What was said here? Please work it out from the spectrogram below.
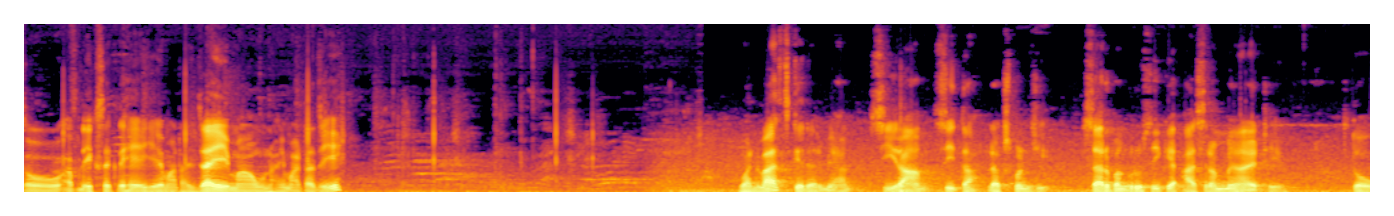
तो आप देख सकते हैं, ये माता जय माँ उन्हाई माता जी वनवास के दरमियान श्री राम सीता, लक्ष्मण जी सरभंग ऋषि के आश्रम में आए थे। तो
